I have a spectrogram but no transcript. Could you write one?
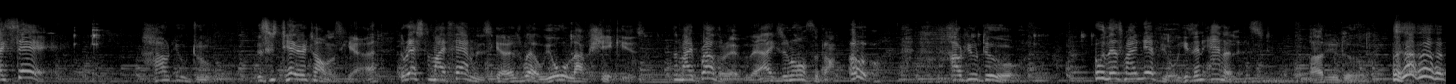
I say, how do you do? This is Terry Thomas here. The rest of my family's here as well. We all love Shakey's. There's my brother over there. He's an orthodont. Oh, how do you do? Oh, there's my nephew. He's an analyst. How do you do?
